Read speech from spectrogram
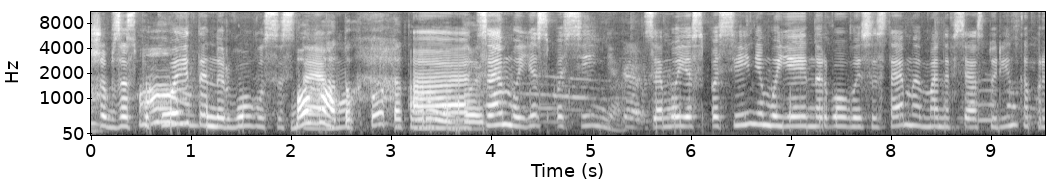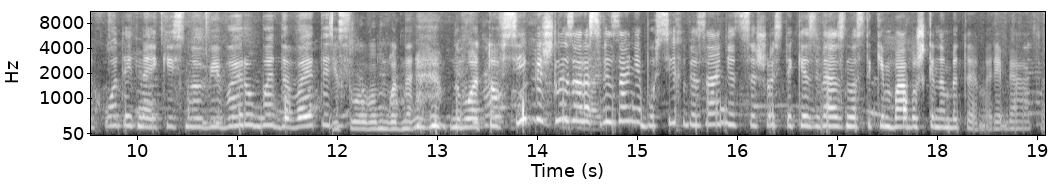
щоб заспокоїти нервову систему. Багато хто так А, робить. Це моє спасіння. Це моє спасіння моєї нервової системи. У мене вся сторінка приходить на якісь нові вироби, дивитись. Є слово модне. Ну от то всі пішли зараз в'язання, бо всіх в'язання це щось таке зв'язано з таким бабушкиними теми. Ребята,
